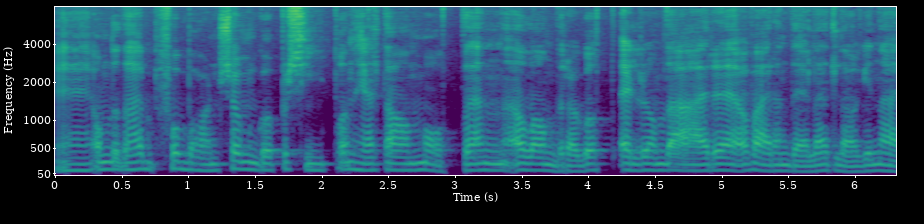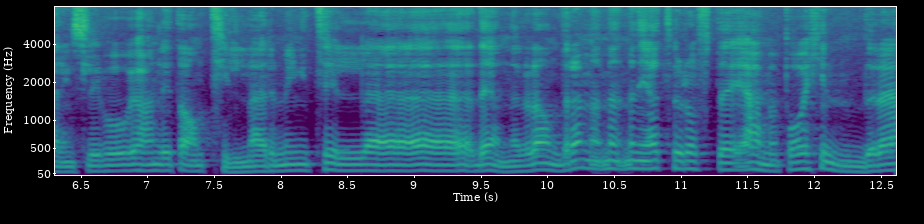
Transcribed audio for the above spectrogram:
Om det der er for barn som går på ski på en helt annen måte enn alle andre har gått, eller om det er eh, å være en del av et lag i næringslivet hvor vi har en litt annen tilnærming til eh, det ene eller det andre. Men, men, men jeg tror ofte jeg er med på å hindre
